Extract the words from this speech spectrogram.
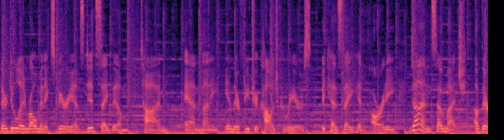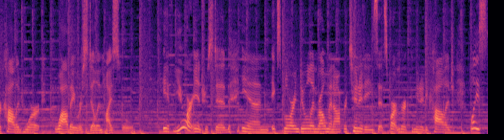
their dual enrollment experience did save them time and money in their future college careers because they had already done so much of their college work while they were still in high school. If you are interested in exploring dual enrollment opportunities at Spartanburg Community College, please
